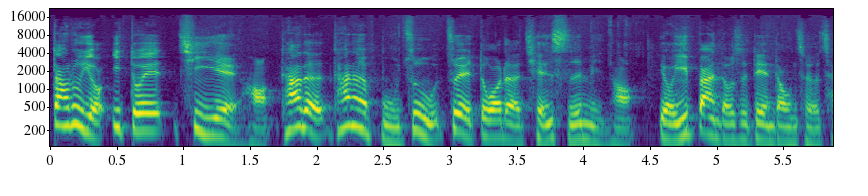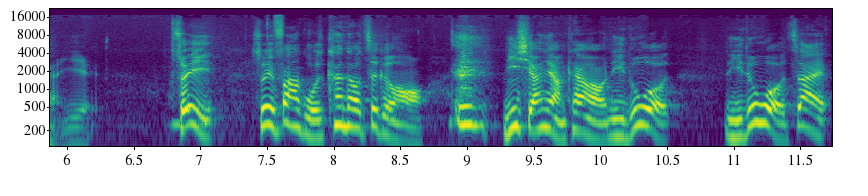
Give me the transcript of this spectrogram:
大陆有一堆企业，哈，它的它那个补助最多的前十名，哈，有一半都是电动车产业，所以所以法国看到这个，哦，你你想想看，哦，你如果你如果在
